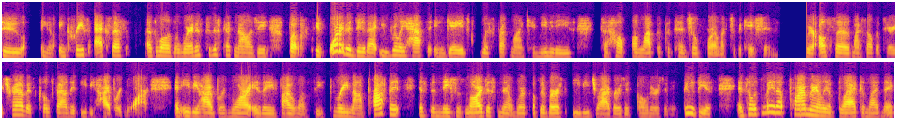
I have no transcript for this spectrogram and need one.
to you know increase access as well as awareness to this technology. But in order to do that, you really have to engage with frontline communities to help unlock the potential for electrification. We're also, myself and Terry Travis, co-founded EV Hybrid Noir. And EVHybridNoire is a 501c3 nonprofit. It's the nation's largest network of diverse EV drivers and owners and enthusiasts. And so it's made up primarily of Black and Latinx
